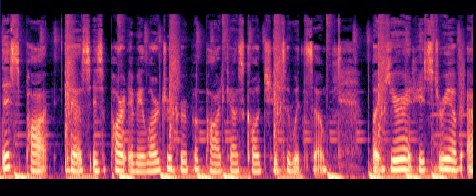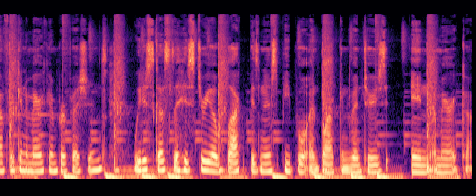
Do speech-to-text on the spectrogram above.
This podcast is a part of a larger group of podcasts called Chidziwitso. But here at History of African American Professions, we discuss the history of black business people and black inventors in America.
